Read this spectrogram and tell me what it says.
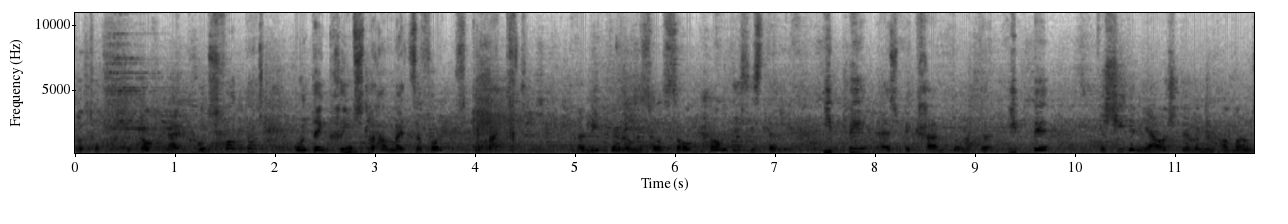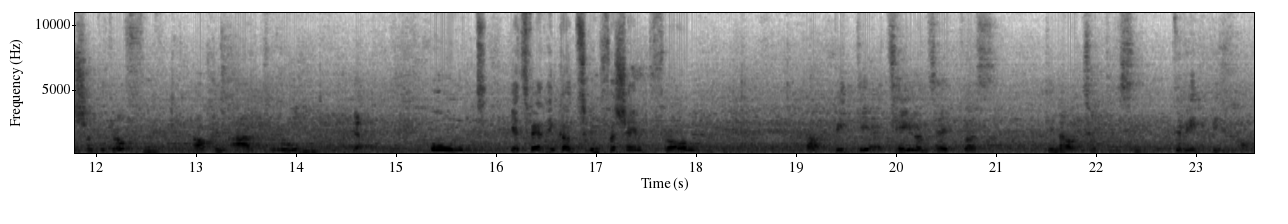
Doch, doch, nein, Kunstfotos. Und den Künstler haben wir jetzt sofort gepackt damit er uns was sagen kann. Das ist der Ippe, er ist bekannt unter Ippe. Verschiedene Ausstellungen haben wir uns schon getroffen, auch im Art Room. Ja. Und jetzt werde ich ganz unverschämt fragen, ah, bitte erzähl uns etwas genau zu diesem Triptychon,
